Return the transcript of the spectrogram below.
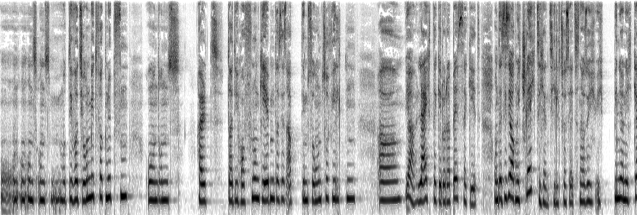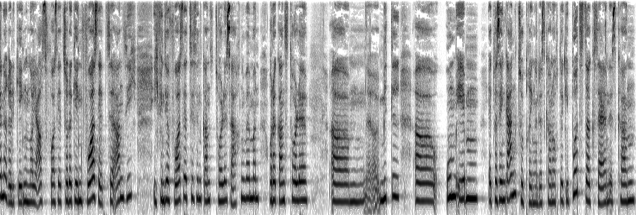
uns, uns Motivation mit verknüpfen und uns halt da die Hoffnung geben, dass es ab dem so und so vielten äh, ja, leichter geht oder besser geht. Und es ist ja auch nicht schlecht, sich ein Ziel zu setzen. Also ich, ich bin ja nicht generell gegen Neujahrsvorsätze oder gegen Vorsätze an sich. Ich finde ja, Vorsätze sind ganz tolle Sachen, wenn man, oder ganz tolle ähm, äh, Mittel, äh, um eben etwas in Gang zu bringen. Das kann auch der Geburtstag sein, es kann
